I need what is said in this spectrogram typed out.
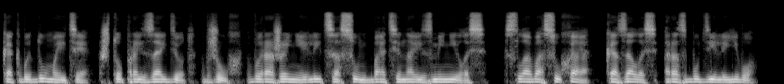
как вы думаете, что произойдет? Вжух. Выражение лица Сунь-Батина изменилось. Слова Суха, казалось, разбудили его.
